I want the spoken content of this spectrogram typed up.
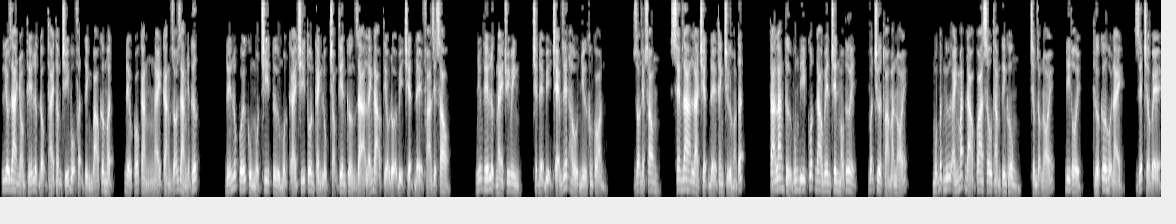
liêu ra nhóm thế lực động thái thậm chí bộ phận tình báo cơ mật, đều có càng ngày càng rõ ràng nhận thức. Đến lúc cuối cùng một chi từ một cái chi tôn cảnh lục trọng thiên cường giả lãnh đạo tiểu đội bị triệt để phá diệt sau. Những thế lực này truy minh triệt để bị chém giết hầu như không còn. Dọn dẹp xong, xem ra là triệt để thanh trừ hoàn tất. Tà lang tử vung đi cốt đao bên trên máu tươi vẫn chưa thỏa mãn nói. Một bất ngữ ánh mắt đảo qua sâu thẳm tinh không trầm giọng nói đi thôi thừa cơ hội này giết trở về.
